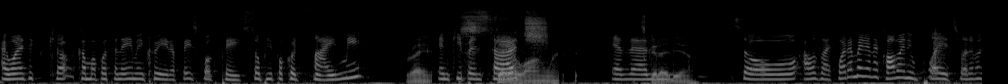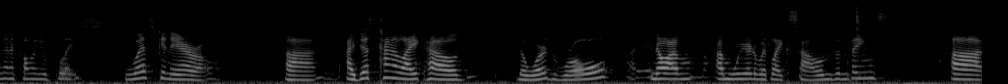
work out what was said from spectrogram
I wanted to c- come up with a name and create a Facebook page so people could find me right. and keep in Stay touch. along with. And then That's a good idea. so I was like, what am I going to call my new place? What am I going to call my new place? Whisk and Arrow. Uh, I just kind of like how the words roll. I, you know, I'm I'm weird with like sounds and things. Uh,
